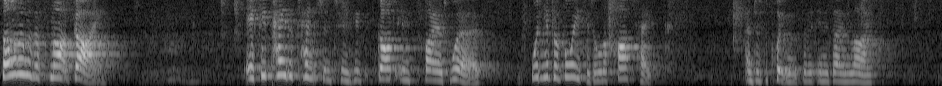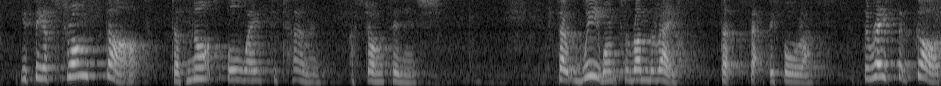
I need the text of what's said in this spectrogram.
Solomon was a smart guy. If he paid attention to his God inspired words, would he have avoided all the heartaches and disappointments in his own life? You see, a strong start does not always determine a strong finish. So we want to run the race that's set before us, the race that God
